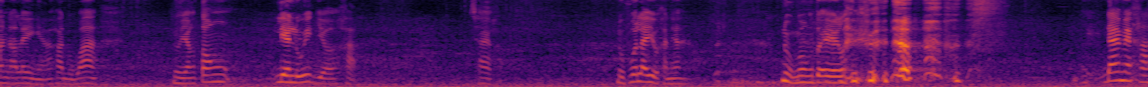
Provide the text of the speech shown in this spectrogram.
รอะไรอย่างเงี้ยค่ะหนูว่าหนูยังต้องเรียนรู้อีกเยอะค่ะ ใช่ค่ะ หนูพูดอะไรอยู่คะเนี่ย หนูงงตัวเองเลย ได้ไหมคะ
